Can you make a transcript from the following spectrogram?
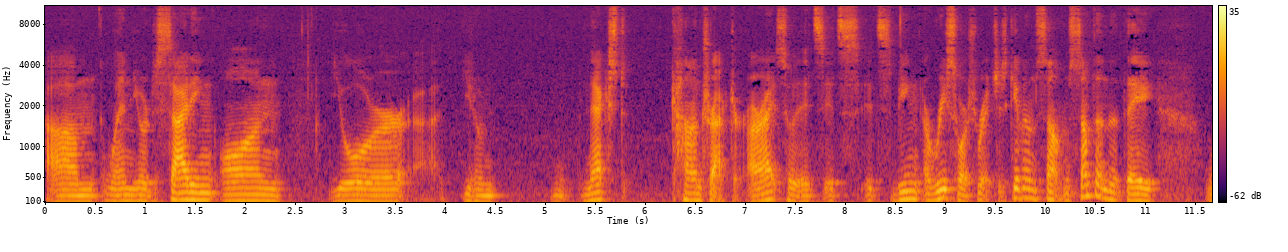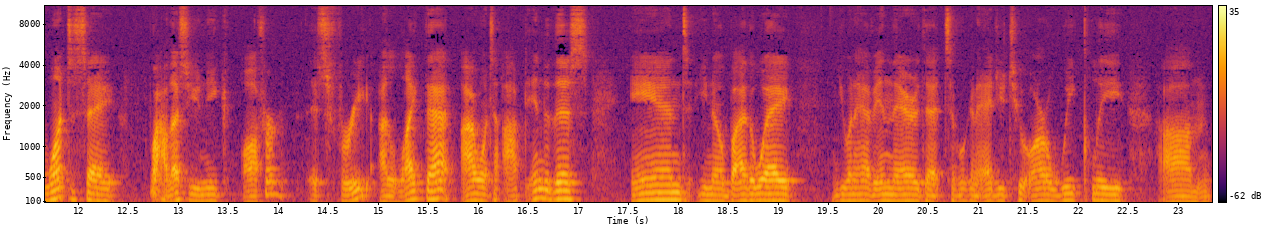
um, when you're deciding on your uh, you know next contractor. All right, so it's it's it's being a resource rich. It's giving them something something that they want to say. Wow, that's a unique offer. It's free. I like that. I want to opt into this and, you know, by the way, you want to have in there that we're going to add you to our weekly um,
